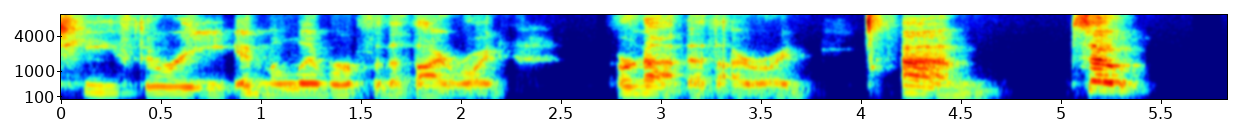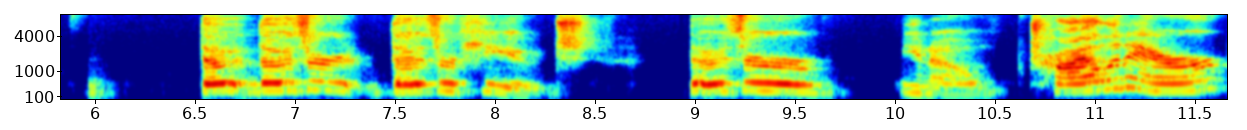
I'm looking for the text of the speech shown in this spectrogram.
T3 in the liver for the thyroid, or not the thyroid. Um, so th- those are those are huge those are, you know, trial and error.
